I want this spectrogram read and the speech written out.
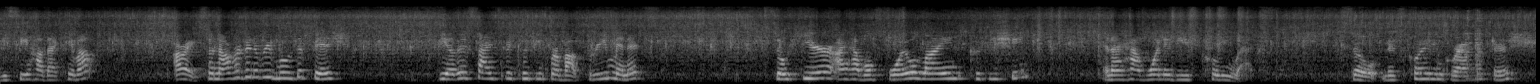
You see how that came out? All right, so now we're gonna remove the fish. The other side's been cooking for about three minutes. So here I have a foil lined cookie sheet and I have one of these cooling racks. So let's go ahead and grab the fish.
